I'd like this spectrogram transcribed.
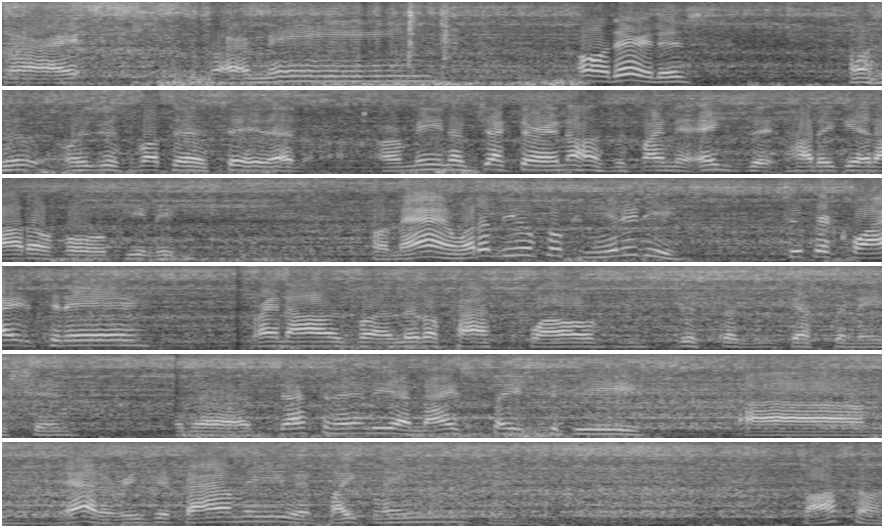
All right. Our main. Oh, there it is. I was just about to say that our main objective right now is to find the exit, how to get out of Ho'opili. But man, what a beautiful community. Super quiet today. Right now it's about a little past 12. It's just a destination. But, uh, definitely a nice place to be. Um, yeah, to raise your family with bike lanes. And it's awesome.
